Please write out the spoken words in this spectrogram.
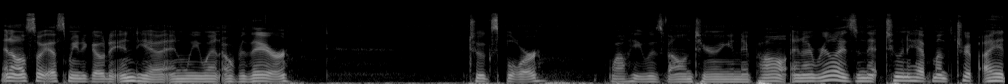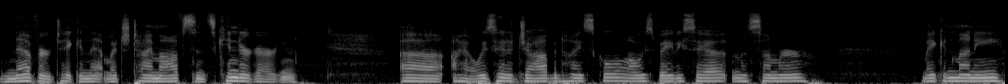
And also asked me to go to India, and we went over there to explore while he was volunteering in Nepal. And I realized in that two and a half month trip, I had never taken that much time off since kindergarten. Uh, I always had a job in high school, always babysat in the summer, making money,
